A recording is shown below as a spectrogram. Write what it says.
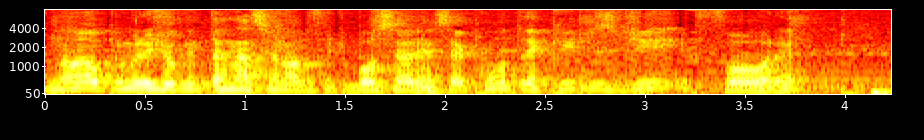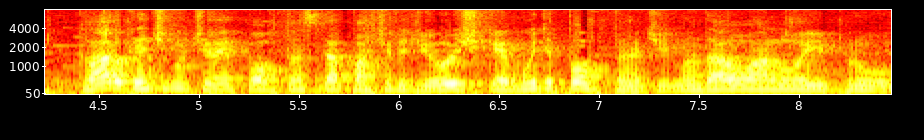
não é o primeiro jogo internacional do futebol cearense, é contra equipes de fora. Claro que a gente não tira a importância da partida de hoje, que é muito importante. Mandar um alô aí pro,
